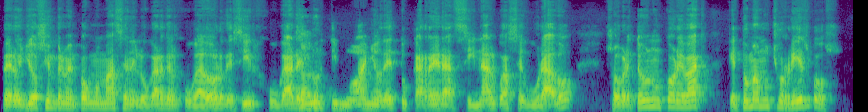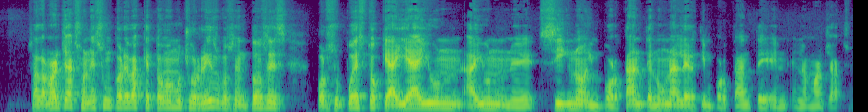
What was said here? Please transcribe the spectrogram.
pero yo siempre me pongo más en el lugar del jugador, decir, jugar el último año de tu carrera sin algo asegurado, sobre todo en un coreback que toma muchos riesgos. O sea, Lamar Jackson es un coreback que toma muchos riesgos, entonces, por supuesto que ahí hay un, hay un eh, signo importante, ¿no? una alerta importante en, Lamar Jackson.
